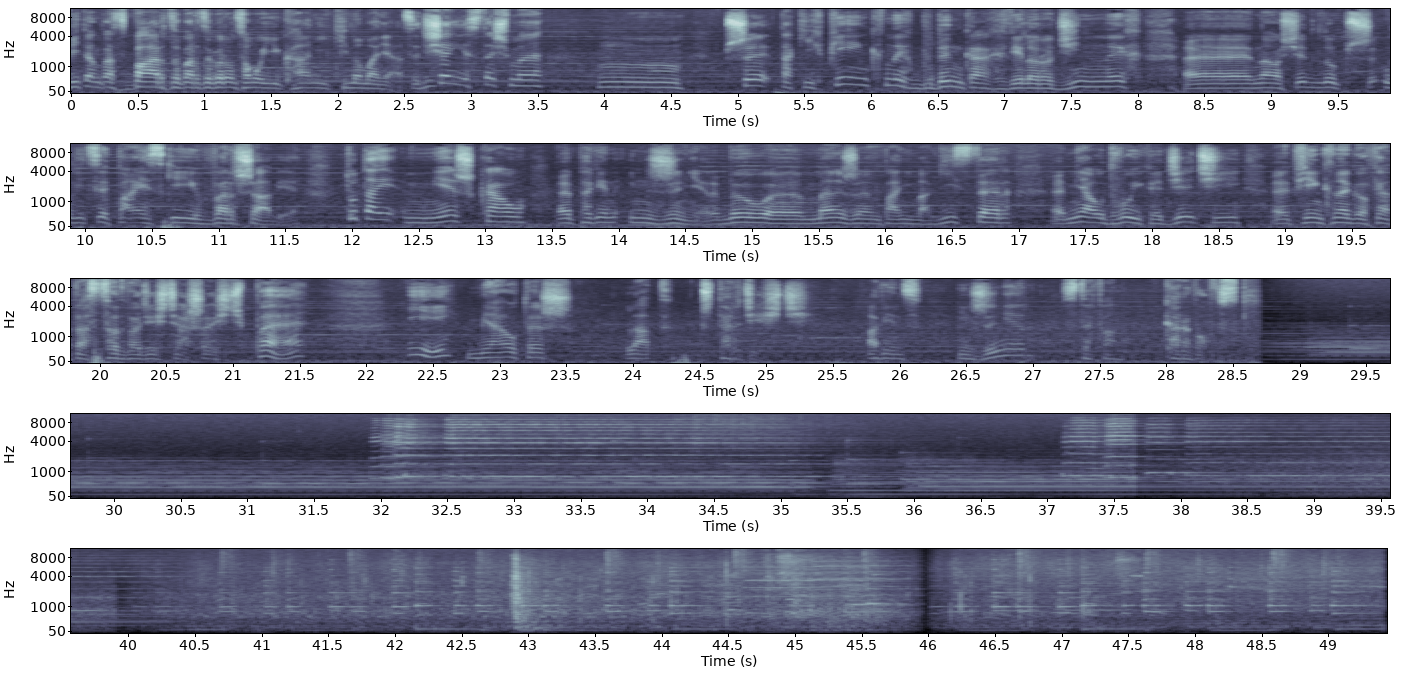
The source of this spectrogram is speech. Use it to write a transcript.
Witam Was bardzo, bardzo gorąco, moi kochani kinomaniacy. Dzisiaj jesteśmy mm, przy takich pięknych budynkach wielorodzinnych e, na osiedlu przy ulicy Pańskiej w Warszawie. Tutaj mieszkał e, pewien inżynier. Był e, mężem pani magister, e, miał dwójkę dzieci, pięknego Fiata 126P i miał też lat 40. A więc inżynier Stefan Karwowski.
